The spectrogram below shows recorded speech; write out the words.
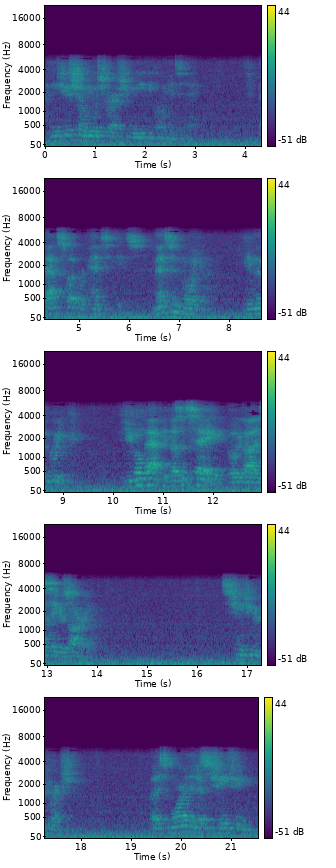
I need you to show me which direction you need me going in today. That's what repent is. Metanoia in the Greek. If If you go back, it doesn't say, go to God and say you're sorry. Changing your direction. But it's more than just changing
